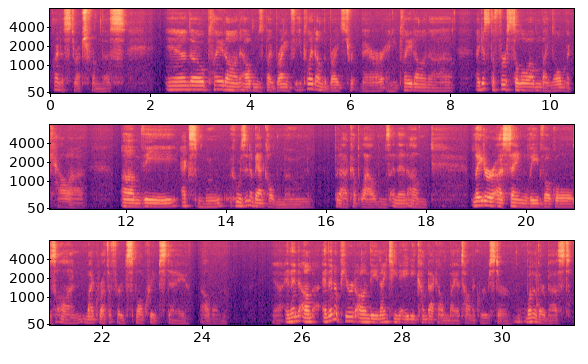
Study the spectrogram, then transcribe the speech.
quite a stretch from this. And uh, played on albums by Bryan. He played on the Bride Stripped Bare, and he played on, uh, I guess, the first solo album by Noel McCalla. Um, the ex Moon, who was in a band called Moon, put out a couple albums, and then um, later uh, sang lead vocals on Mike Rutherford's Small Creeps Day album. Yeah, and then um, and then appeared on the 1980 comeback album by Atomic Rooster, one of their best.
